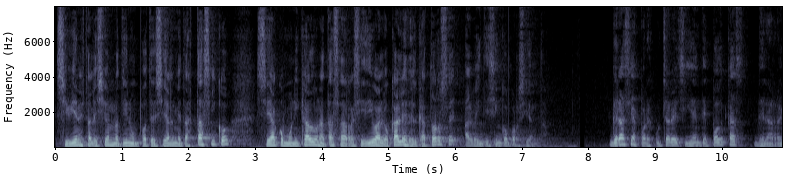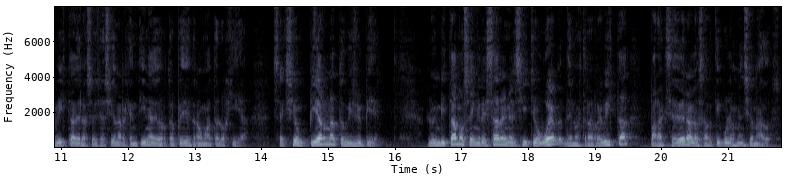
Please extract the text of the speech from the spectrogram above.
Si bien esta lesión no tiene un potencial metastásico, se ha comunicado una tasa de recidiva locales del 14 al 25%. Gracias por escuchar el siguiente podcast de la revista de la Asociación Argentina de Ortopedia y Traumatología, sección pierna, tobillo y pie. Lo invitamos a ingresar en el sitio web de nuestra revista para acceder a los artículos mencionados.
